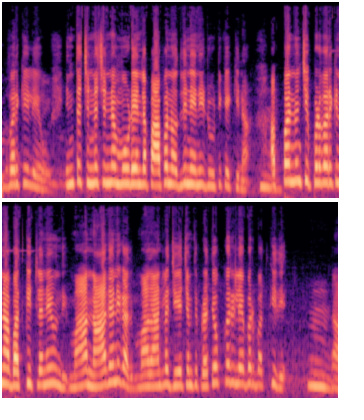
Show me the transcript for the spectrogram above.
ఎవరికీ లేవు. ఇంత చిన్న చిన్న మూడేండ్ల పాపను వదిలి నేను ఈ డ్యూటీకి ఎక్కిన. అప్పటి నుంచి ఇప్పటి వరకు నా బతికి ఇట్లనే ఉంది. మా నాదని కాదు. మా దాంట్లో జిహెచ్ఎంసీ ప్రతి ఒక్కరి లేబర్ బతికి ఇదే ఉమ్. ఆ,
